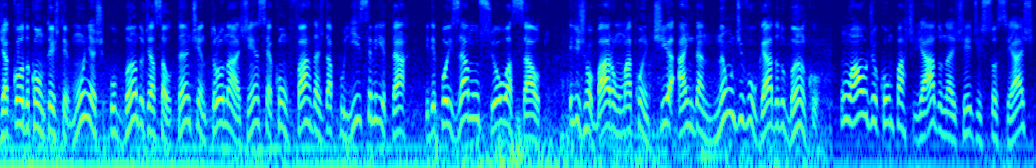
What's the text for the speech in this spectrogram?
De acordo com testemunhas, o bando de assaltante entrou na agência com fardas da Polícia Militar e depois anunciou o assalto. Eles roubaram uma quantia ainda não divulgada do banco. Um áudio compartilhado nas redes sociais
